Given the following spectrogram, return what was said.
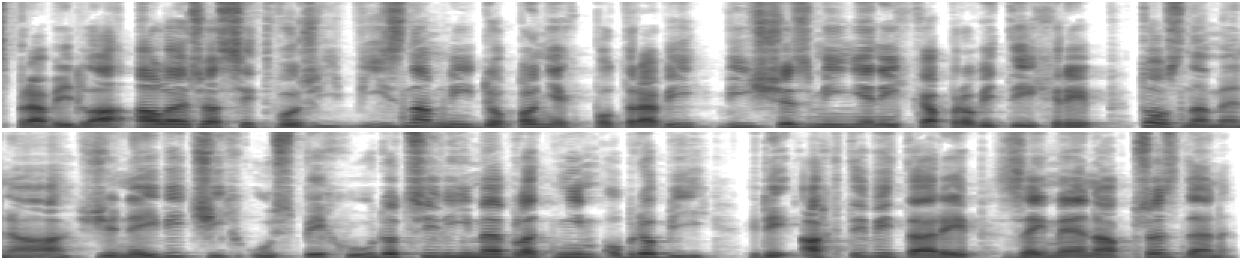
Z pravidla ale řasy tvoří významný doplněk potravy výše zmíněných kaprovitých ryb. To znamená, že největších úspěchů docílíme v letním období, kdy aktivita ryb, zejména přes den,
